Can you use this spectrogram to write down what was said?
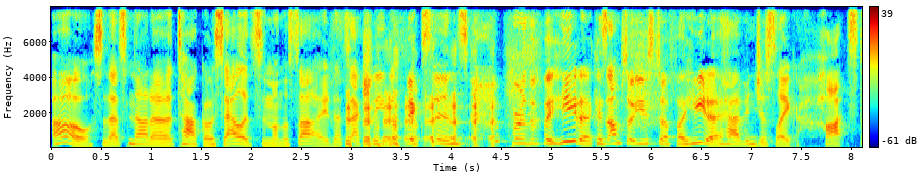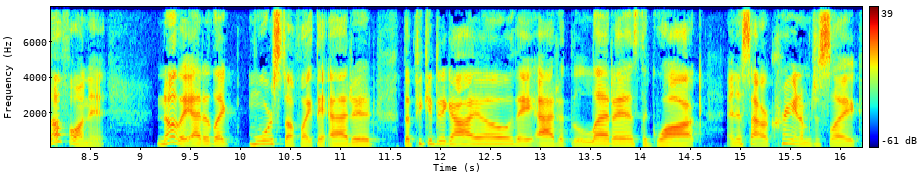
oh, so that's not a taco salad sitting on the side. That's actually the fixins for the fajita. Because I'm so used to a fajita having just like hot stuff on it. No, they added like more stuff. Like they added the pico de gallo, they added the lettuce, the guac, and the sour cream. I'm just like,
